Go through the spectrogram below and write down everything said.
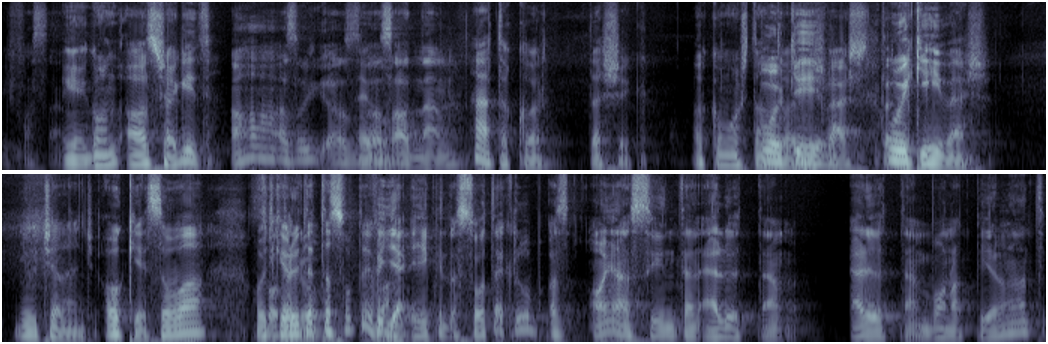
Így faszán. Igen, gond, az segít? Aha, az, úgy, az, Jó. az adnám. Hát akkor, tessék. Akkor most Új kihívás. Új kihívás. New challenge. Oké, okay, szóval, hogy Szótek kerültett a szótéba? Figyelj, egyébként a Szótek az olyan szinten előttem, előttem van a pillanat,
